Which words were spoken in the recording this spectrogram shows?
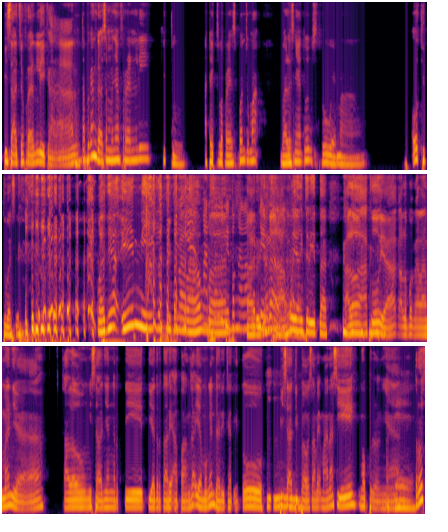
bisa aja friendly kan. Tapi kan nggak semuanya friendly gitu. Ada yang slow respon cuma balasnya itu seru emang. Oh gitu mas. Maksudnya ini lebih pengalaman. lebih pengalaman Harusnya deh. kamu yang cerita. Kalau aku ya, kalau pengalaman ya, kalau misalnya ngerti dia tertarik apa enggak ya mungkin dari chat itu Mm-mm. bisa dibawa sampai mana sih ngobrolnya. Oke. Terus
